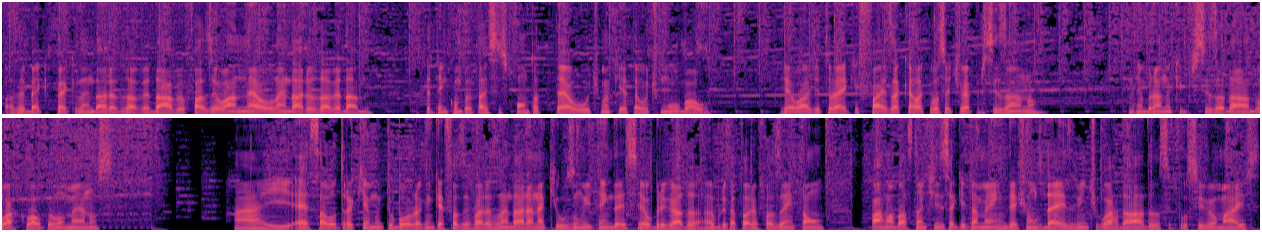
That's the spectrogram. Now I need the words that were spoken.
fazer backpack lendária do AVW, fazer o anel lendário do AVW. Você tem que completar esses pontos até o último aqui, até o último baú. Reward Track, faz aquela que você estiver precisando Lembrando que precisa da, do Arclaw pelo menos. Aí essa outra aqui é muito boa para quem quer fazer várias lendárias, né? Que usa um item desse, é, obrigado, é obrigatório a fazer. Então farma bastante disso aqui também. Deixa uns 10, 20 guardados, se possível mais.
